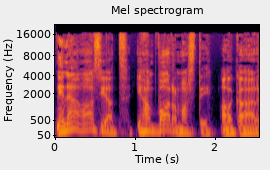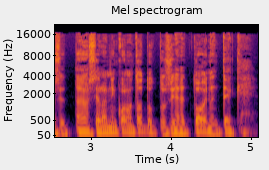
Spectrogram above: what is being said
Niin nämä asiat ihan varmasti alkaa ärsyttää, jos siellä niin on totuttu siihen, että toinen tekee.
